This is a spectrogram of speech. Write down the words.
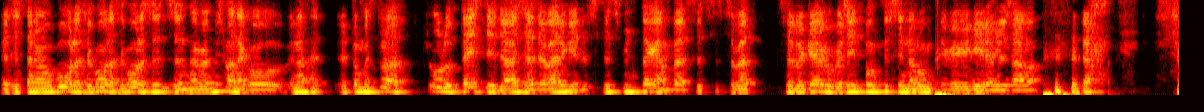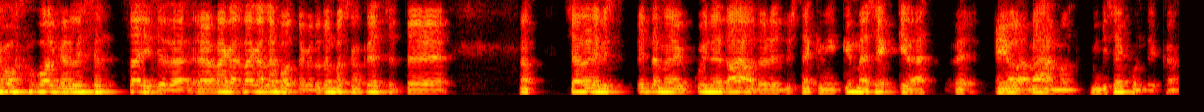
Ja siis ta nagu kuulas ja kuulas ja kuulas ja ütles, et nagu, et mis ma nagu noh, et umbes tulevad hullud testid ja asjad ja värgid ja siis ta ütles, mis ma tegema pean, siis ütles, et sa pead selle kelguga siit punktist sinna punkti kõige kiiremini saama. Siis Valgar lihtsalt sai selle väga, väga lebalt, aga ta tõmbas konkreetselt noh, seal oli vist, ütleme, kui need ajad olid vist äkki mingi kümme sekki või, ei ole vähemal, mingi sekund ikka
